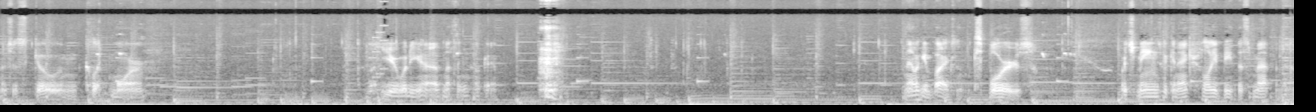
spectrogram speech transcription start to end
Let's just go and collect more. About you, what do you have? Nothing? Okay. now we can buy some explorers. Which means we can actually beat this map now.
